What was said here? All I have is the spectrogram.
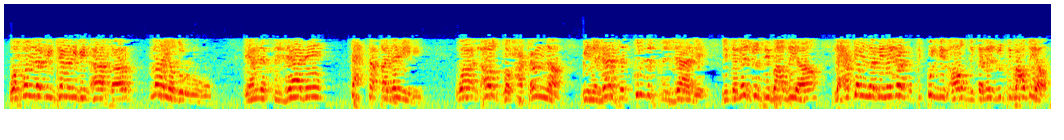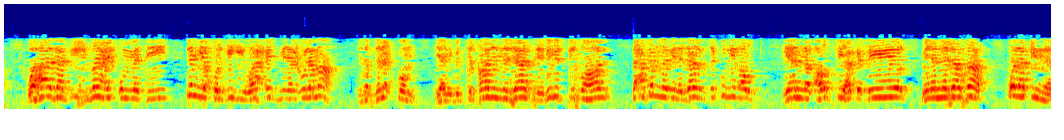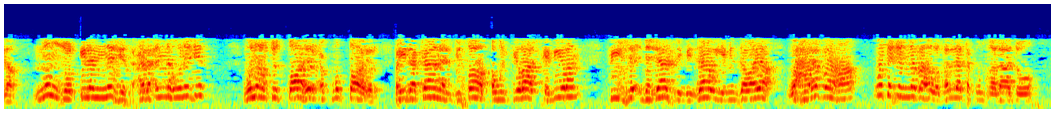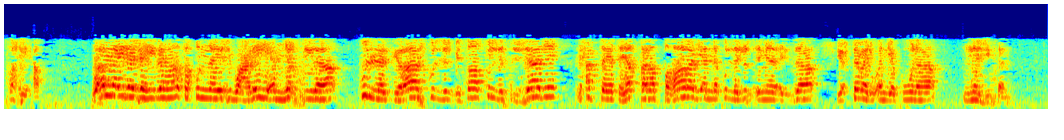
وصلى في الجانب الآخر ما يضره لأن السجادة تحت قدمه. والأرض لو حكمنا بنجاسة كل السجادة لتنجس بعضها لحكمنا بنجاسة كل الأرض لتنجس بعضها. وهذا بإجماع الأمة لم يقل به واحد من العلماء. إذا بدنا نحكم يعني بانتقال النجاسة للاتصال لحكمنا بنجاسة كل الأرض لأن الأرض فيها كثير من النجاسات. ولكننا ننظر إلى النجس على أنه نجس ونعطي الطاهر حكم الطاهر. فإذا كان البساط أو الفراش كبيرا في نجاسة بزاوية من زواياه وعرفها وتجنبها وصلى تكون صلاته صحيحة. وأما إذا جهلها فقلنا يجب عليه أن يغسل كل الفراش كل البساط كل السجادة حتى يتيقن الطهارة لأن كل جزء من الأجزاء يحتمل أن يكون نجسا.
